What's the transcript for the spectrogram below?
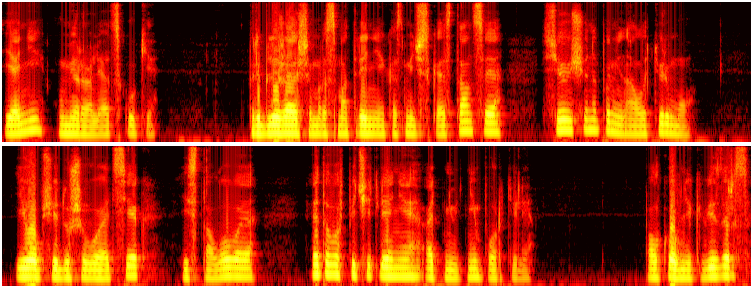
и они умирали от скуки. При ближайшем рассмотрении космическая станция все еще напоминала тюрьму, и общий душевой отсек, и столовая этого впечатления отнюдь не портили. Полковник Визерс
